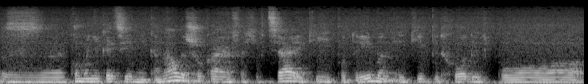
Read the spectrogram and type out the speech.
з комунікаційні канали шукає фахівця, який потрібен, який підходить по е,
